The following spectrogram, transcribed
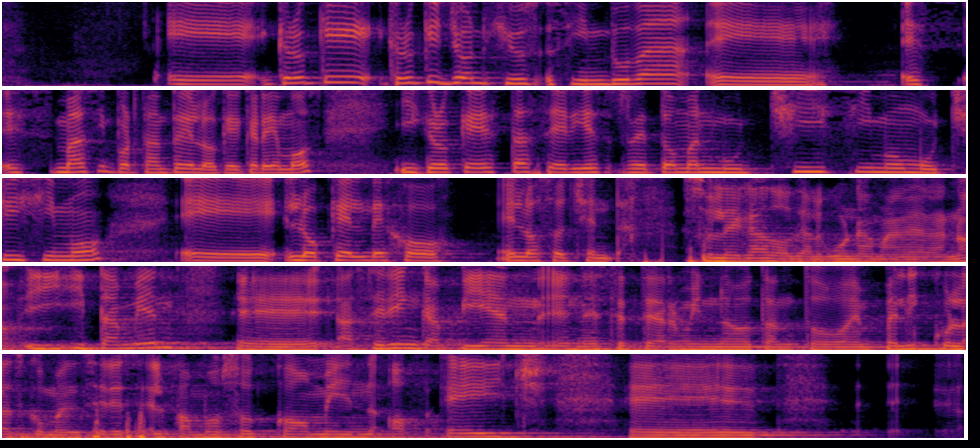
Eh, creo, que, creo que John Hughes sin duda eh, es, es, más importante de lo que creemos y creo que estas series retoman muchísimo, muchísimo lo que él dejó en los 80. Su legado de alguna manera, ¿no? Y, también eh, hacer hincapié en, este término, tanto en películas como en series, el famoso coming of age. Eh,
